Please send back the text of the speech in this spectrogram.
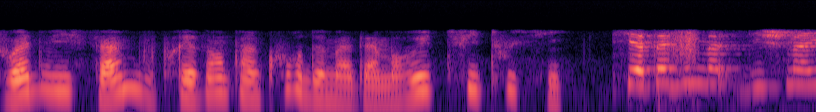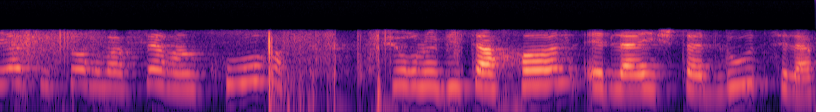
Joie de vie femme vous présente un cours de Madame Ruth Fitoussi. Siata d'Ishmaïa, ce soir on va faire un cours sur le bitachon et de la Ishtadlut, c'est la,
